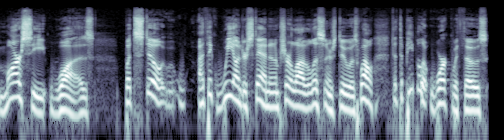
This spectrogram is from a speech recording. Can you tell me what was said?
Marcy was, but still, I think we understand, and I'm sure a lot of the listeners do as well, that the people that work with those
